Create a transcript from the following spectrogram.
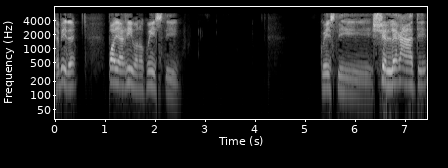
Capite? Poi arrivano questi, questi scellerati,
